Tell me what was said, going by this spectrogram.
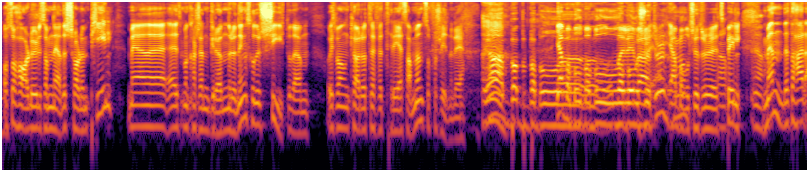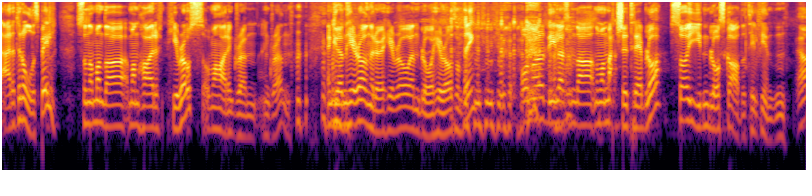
Og så har du liksom nederst har du en pil med eh, kanskje en grønn runding. Så skal du skyte den, og hvis man klarer å treffe tre sammen, så forsvinner de. Ja, bu- bu- bubble Ja, bubble, bubble, eller bubble hva- shooter. Ja, bubble shooter et Ja. spill. Ja. Men dette her er et rollespill. Så når man da man har heroes, og man har en grønn En grønn, en grønn hero, en rød hero, en blå hero og sånne ting. Og når, de liksom da, når man matcher tre blå, så gir den blå skade til fienden. Ja.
